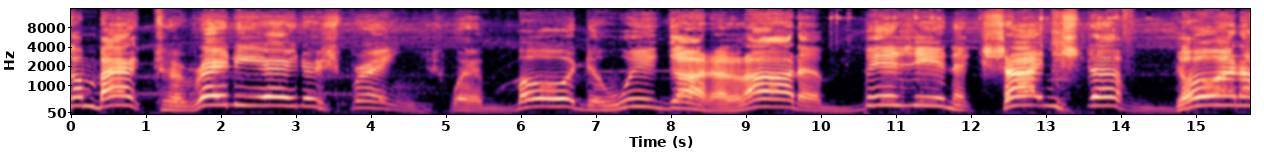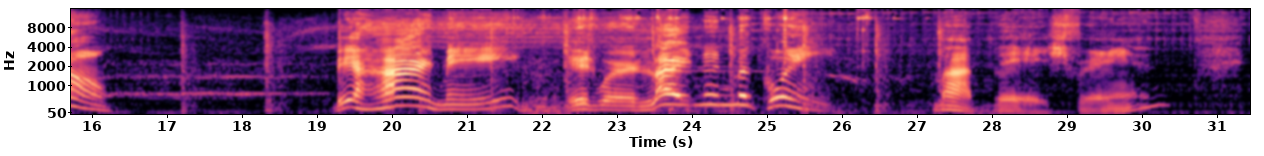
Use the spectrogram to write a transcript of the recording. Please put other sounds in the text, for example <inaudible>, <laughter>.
Welcome back to Radiator Springs, where boy do we got a lot of busy and exciting stuff going on. Behind me is where Lightning McQueen, my best friend,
